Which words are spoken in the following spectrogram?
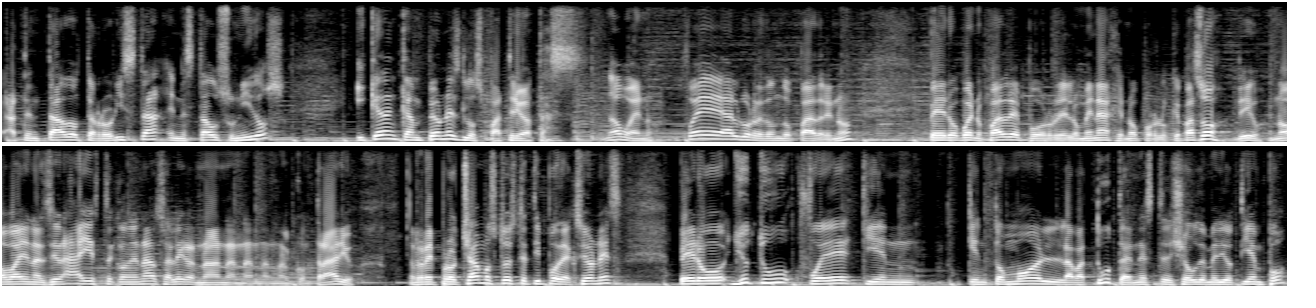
atentado terrorista en Estados Unidos y quedan campeones los Patriotas. No, bueno, fue algo redondo padre, ¿no? Pero bueno, padre por el homenaje, no por lo que pasó. Digo, no vayan a decir, ay, este condenado se alegra. No, no, no, no, al contrario. Reprochamos todo este tipo de acciones, pero YouTube fue quien, quien tomó la batuta en este show de medio tiempo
